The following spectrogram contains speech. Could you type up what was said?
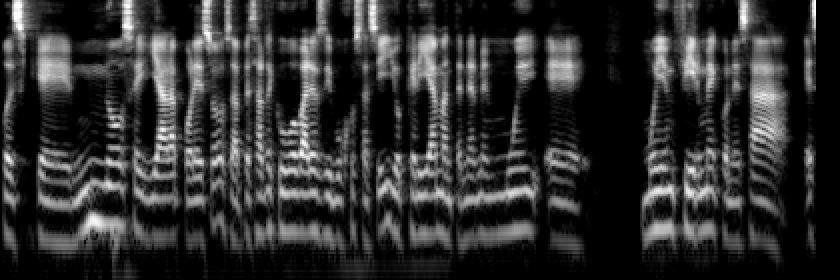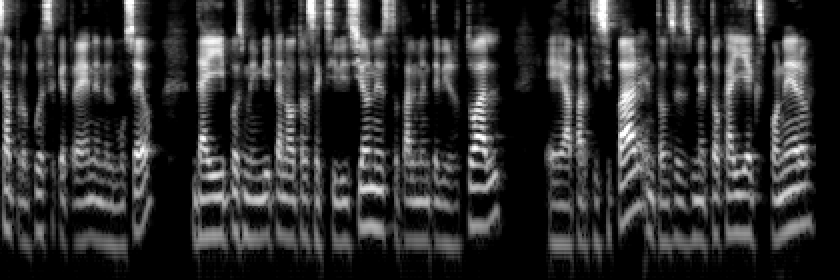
pues que no se guiara por eso, o sea, a pesar de que hubo varios dibujos así, yo quería mantenerme muy, eh, muy en firme con esa, esa propuesta que traen en el museo, de ahí pues me invitan a otras exhibiciones totalmente virtual eh, a participar, entonces me toca ahí exponer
